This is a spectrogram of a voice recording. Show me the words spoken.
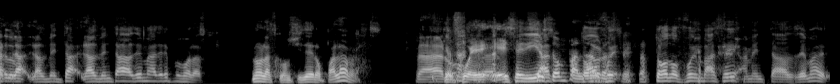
acuerdo. la- las, venta- las ventadas de madre, pues no las, no las considero palabras. Claro. Que fue claro. ese día, Sí son palabras, todo, fue, pero- todo fue en base a mentadas de madre.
